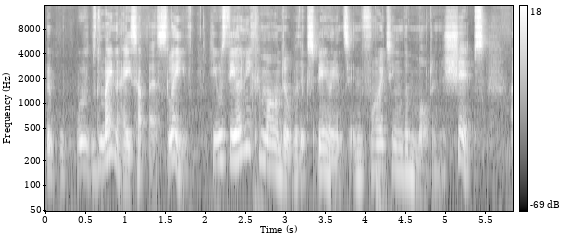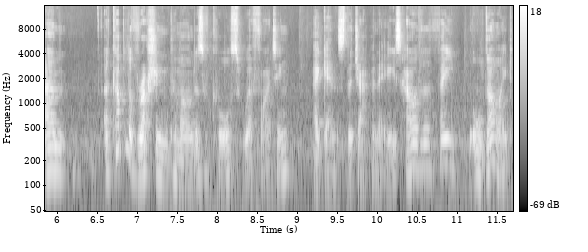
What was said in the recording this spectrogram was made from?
main ace up their sleeve. He was the only commander with experience in fighting the modern ships. Um, a couple of Russian commanders, of course, were fighting against the Japanese, however, they all died.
